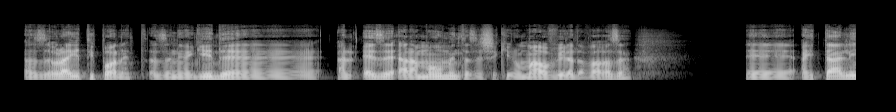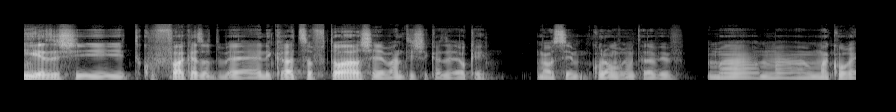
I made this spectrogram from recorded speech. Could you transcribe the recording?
אז אולי טיפונת. אז אני אגיד אה, על איזה, על המומנט הזה, שכאילו, מה הוביל לדבר הזה. אה, הייתה לי איזושהי תקופה כזאת ב- לקראת סוף תואר, שהבנתי שכזה, אוקיי, מה עושים? כולם עוברים לתל אביב, מה, מה, מה קורה?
